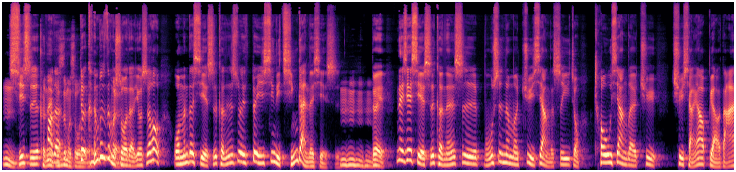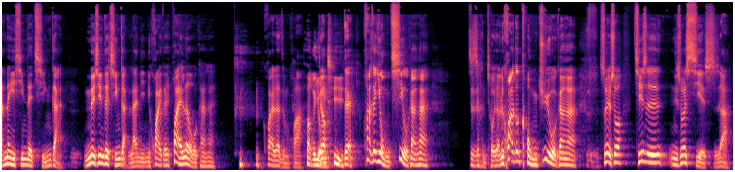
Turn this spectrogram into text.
嗯，其实可能不是这么说的。对，可能不是这么说的。有时候我们的写实可能是对于心理情感的写实。嗯嗯嗯嗯。对，那些写实可能是不是那么具象的，是一种抽象的去去想要表达内心的情感。内心的情感，来，你你画一个快乐，我看看，快乐怎么画？画个勇气，对，画个勇气，我看看，这是很抽象。你画个恐惧，我看看。所以说，其实你说写实啊，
